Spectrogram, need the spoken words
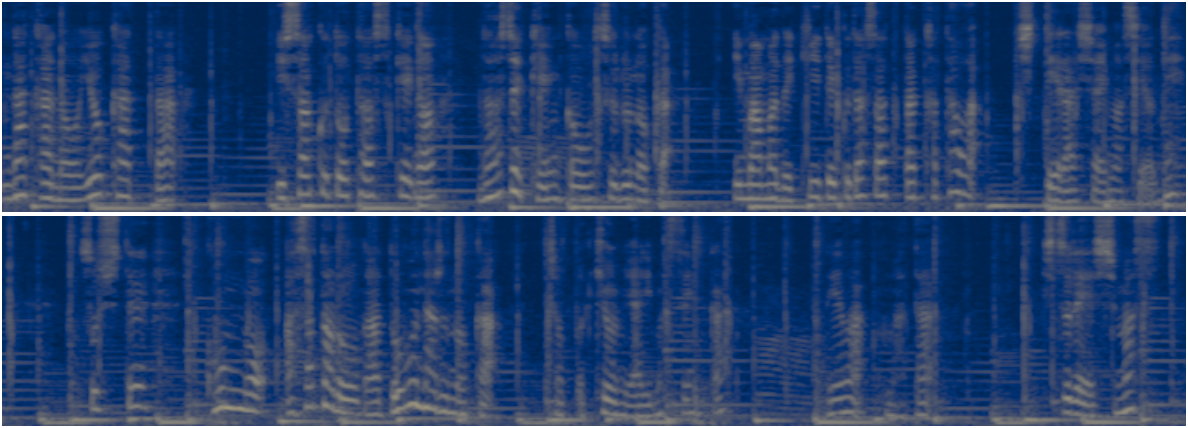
仲の良かった伊作と助けがなぜ喧嘩をするのか今まで聞いてくださった方は知っていらっしゃいますよねそして今後朝太郎がどうなるのかちょっと興味ありませんか？ではまた失礼します。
